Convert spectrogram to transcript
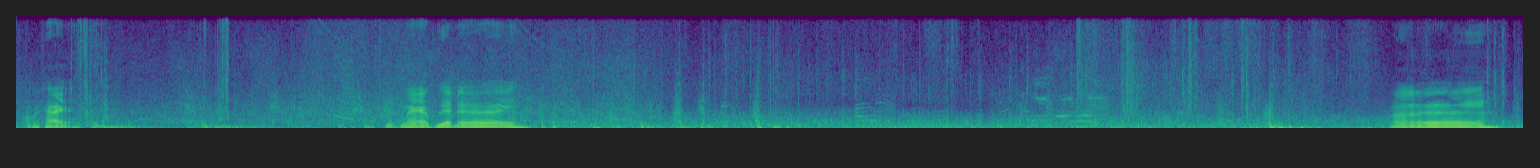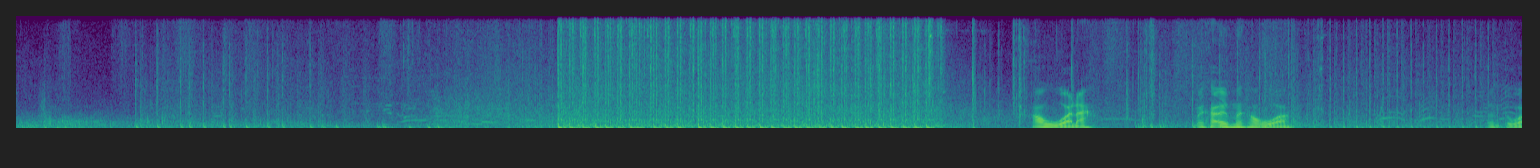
เอาไม่ใช่ลูกแม่เพื่อนเอ้ยเอ้ย เข้าหัวนะ ไม่เข้าเอ้ยไม่เข้าหัวต้นตัว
